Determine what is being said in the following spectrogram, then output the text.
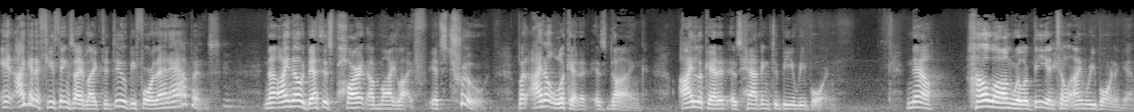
And I got a few things I'd like to do before that happens. Now, I know death is part of my life, it's true, but I don't look at it as dying. I look at it as having to be reborn. Now, how long will it be until I'm reborn again?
